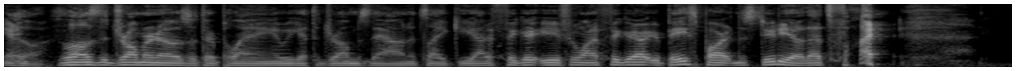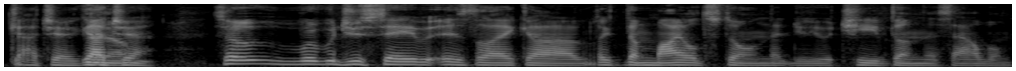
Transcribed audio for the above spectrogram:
you know, as long as the drummer knows what they're playing and we get the drums down, it's like you got to figure if you want to figure out your bass part in the studio, that's fine. Gotcha, gotcha. So, what would you say is like uh like the milestone that you achieved on this album?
